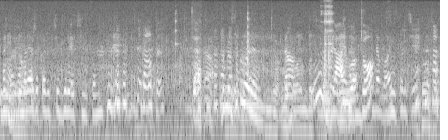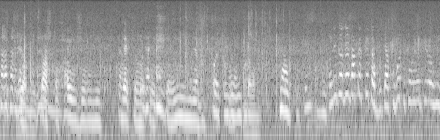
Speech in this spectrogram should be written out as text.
Бери, на мене вже кажуть, чи дуречниця. Сашко, хай вже вони. Як то напишуть, вони мене Ой, ти. Вони дуже завтра тут, бо в суботу повинні пироги.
